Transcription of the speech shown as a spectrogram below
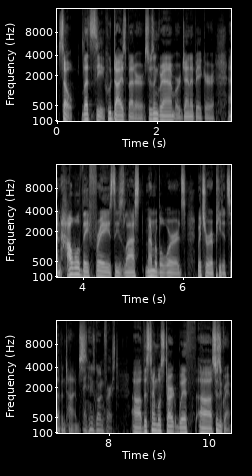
So let's see who dies better, Susan Graham or Janet Baker, and how will they phrase these last memorable words, which are repeated seven times? And who's going first? Uh, this time we'll start with uh, Susan Graham.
